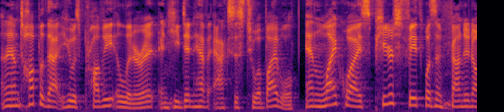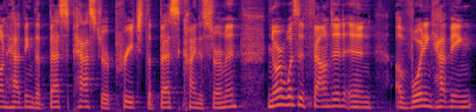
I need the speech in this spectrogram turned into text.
And on top of that, he was probably illiterate and he didn't have access to a Bible. And likewise, Peter's faith wasn't founded on having the best pastor preach the best kind of sermon, nor was it founded in avoiding having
